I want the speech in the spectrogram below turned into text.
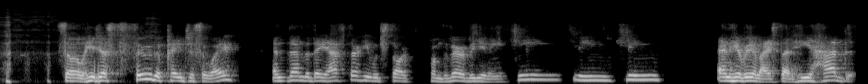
so he just threw the pages away. And then the day after, he would start from the very beginning, clean, clean, clean. and he realized that he had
